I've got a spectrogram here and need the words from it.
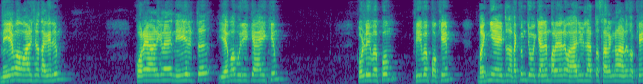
നിയമവാഴ്ച തകരും. കുറേ ആളുകളെ നേരിട്ട് യമപുരിക്ക് അയക്കും കൊള്ളിവെപ്പും തീവെപ്പൊക്കെയും ഭംഗിയായിട്ട് നടക്കും ചോദിക്കാനും പറയാനും ആരുമില്ലാത്ത സ്ഥലങ്ങളാണ് ഇതൊക്കെ.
